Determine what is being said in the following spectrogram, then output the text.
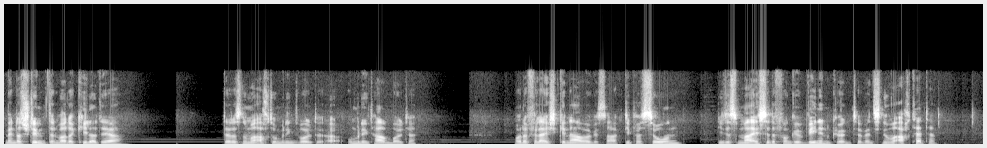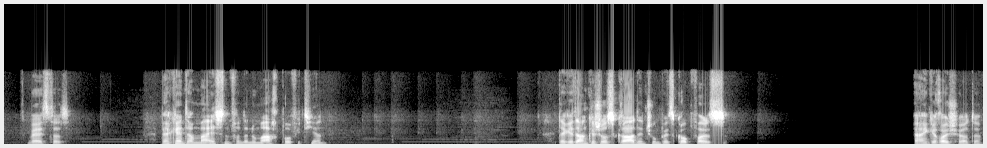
Wenn das stimmt, dann war der Killer der, der das Nummer 8 unbedingt, wollte, äh, unbedingt haben wollte. Oder vielleicht genauer gesagt, die Person, die das meiste davon gewinnen könnte, wenn sie Nummer 8 hätte. Wer ist das? Wer könnte am meisten von der Nummer 8 profitieren? Der Gedanke schoss gerade in Junpeis Kopf, als er ein Geräusch hörte.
